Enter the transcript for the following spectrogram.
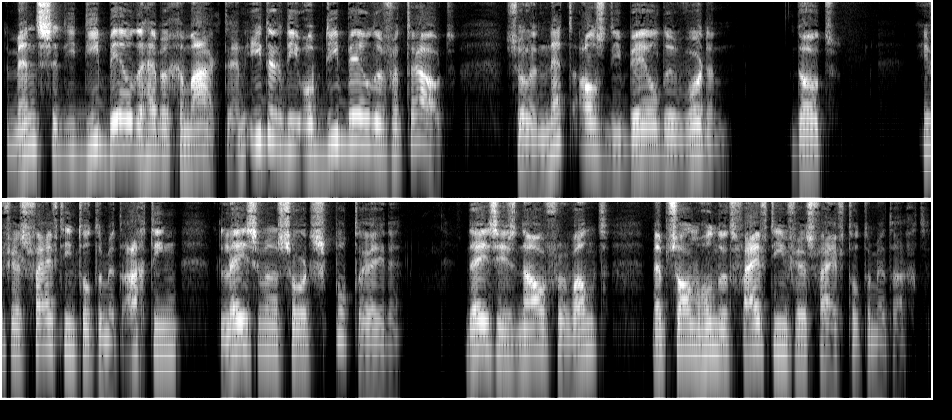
De mensen die die beelden hebben gemaakt en ieder die op die beelden vertrouwt, zullen net als die beelden worden. Dood. In vers 15 tot en met 18 lezen we een soort spotrede. Deze is nauw verwant met Psalm 115, vers 5 tot en met 8.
